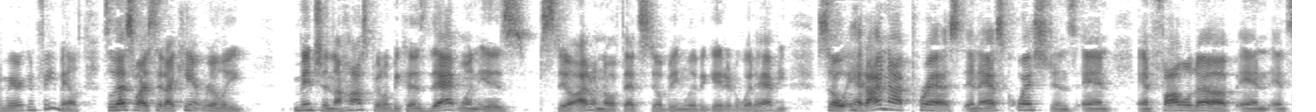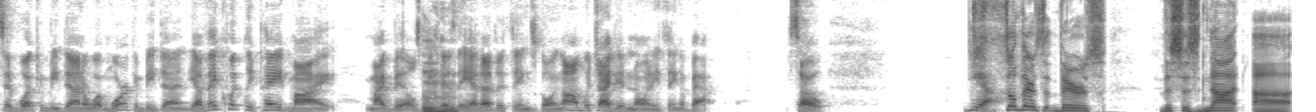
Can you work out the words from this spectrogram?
American females. So that's why I said I can't really mention the hospital because that one is still I don't know if that's still being litigated or what have you. So had I not pressed and asked questions and and followed up and and said what can be done or what more can be done, yeah, they quickly paid my my bills because mm-hmm. they had other things going on which I didn't know anything about. So yeah. So there's there's this is not uh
